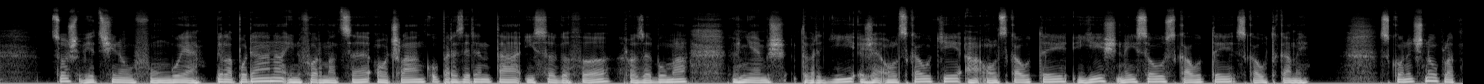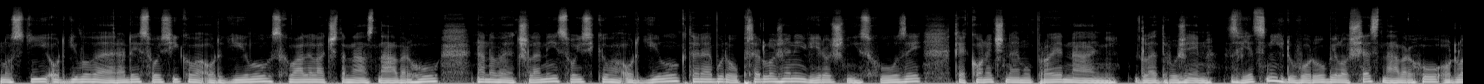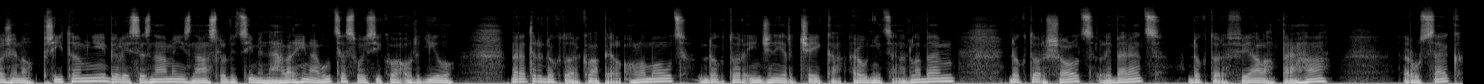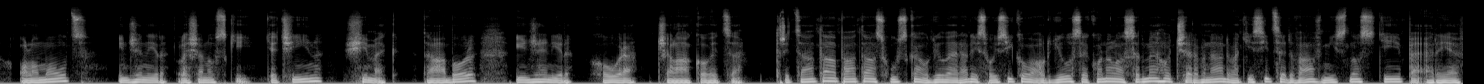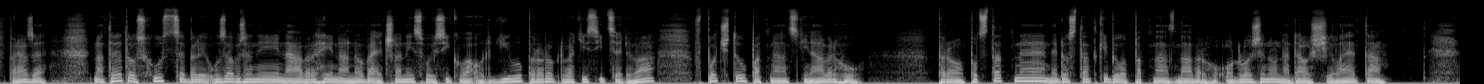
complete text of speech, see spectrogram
což většinou funguje. Byla podána informace o článku prezidenta ISGF Rozebuma, v němž tvrdí, že Olskauti a Olskauty již nejsou skauty skautkami. S konečnou platností oddílové rady Svojsíkova oddílu schválila 14 návrhů na nové členy Svojsíkova oddílu, které budou předloženy výroční schůzi ke konečnému projednání dle družin. Z věcných důvodů bylo šest návrhů odloženo. Přítomní byli seznámeni s následujícími návrhy na vůdce Svojsíkova oddílu. Bratr doktor Kvapil Olomouc, doktor inženýr Čejka Roudnice nad Labem, doktor Scholz Liberec, doktor Fiala Praha, Rusek, Olomouc, inženýr Lešanovský Těčín, Šimek Tábor, inženýr Choura Čelákovice. 35. schůzka oddílové rady Svojsíkova oddílu se konala 7. června 2002 v místnosti PRJ v Praze. Na této schůzce byly uzavřeny návrhy na nové členy Svojsíkova oddílu pro rok 2002 v počtu 15 návrhů. Pro podstatné nedostatky bylo 15 návrhů odloženo na další léta.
